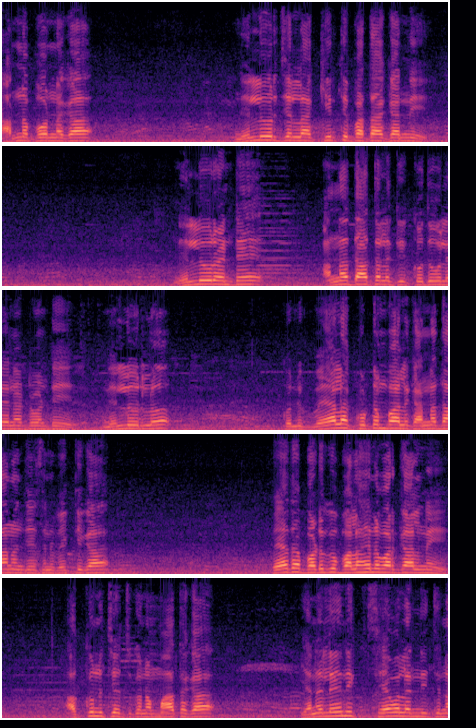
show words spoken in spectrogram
అన్నపూర్ణగా నెల్లూరు జిల్లా కీర్తి పతాకాన్ని నెల్లూరు అంటే అన్నదాతలకి కొదువు లేనటువంటి నెల్లూరులో కొన్ని వేల కుటుంబాలకి అన్నదానం చేసిన వ్యక్తిగా పేద బడుగు బలహీన వర్గాలని హక్కును చేర్చుకున్న మాతగా ఎనలేని సేవలు అందించిన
